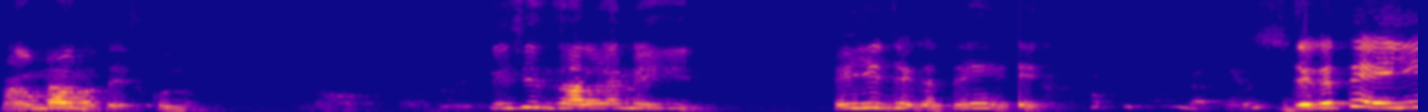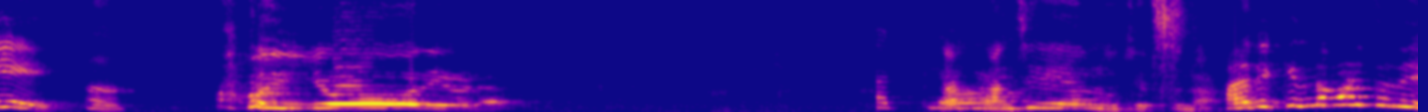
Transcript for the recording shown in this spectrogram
మనం. తర్వాత వేసుకుందాం. తీసింది చాలుగానే ఎయ్యి జగతి. జగతి ఎయ్యి అయ్యో దేవుడా. నాకు మంచిగా వేయాలి నువ్వు చెప్తున్నా. అది కింద పడుతుంది.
